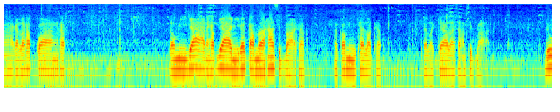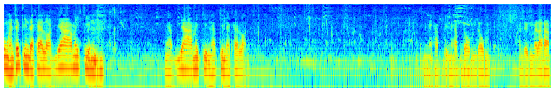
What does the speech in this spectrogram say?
มากันแล้วครับกวางครับ เรามีหญ้านะครับหญ้าอย่างนี้ก็กำละห้าสิบาทครับ แล้วก็มีแครอทครับ แครอทแก้วละสามสิบบาท ดูเหมือนจะกินแต่แครอทหญ้าไม่กิน นะครับหญ้าไม่กินครับ กินแต่แครอทกินนะครับกินนะครับ ดมดมดึงไปแล้วครับ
